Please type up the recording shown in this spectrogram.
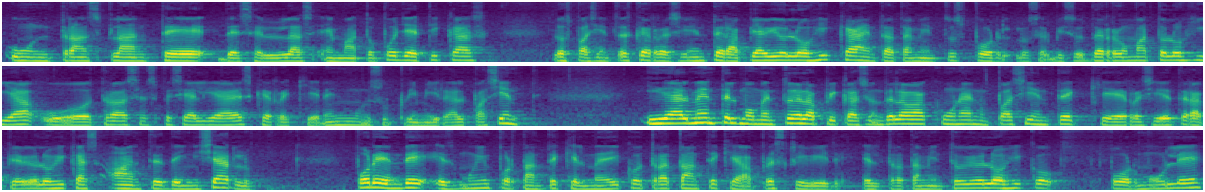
un trasplante de células hematopoyéticas, los pacientes que reciben terapia biológica en tratamientos por los servicios de reumatología u otras especialidades que requieren suprimir al paciente. Idealmente el momento de la aplicación de la vacuna en un paciente que recibe terapia biológica es antes de iniciarlo. Por ende, es muy importante que el médico tratante que va a prescribir el tratamiento biológico formule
